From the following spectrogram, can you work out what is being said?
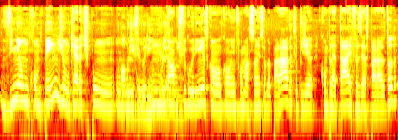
Vinha um compendium que era tipo um. Um álbum de figurinhas, Um, um né? álbum de figurinhas com, com informações sobre a parada, que você podia completar e fazer as paradas todas.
